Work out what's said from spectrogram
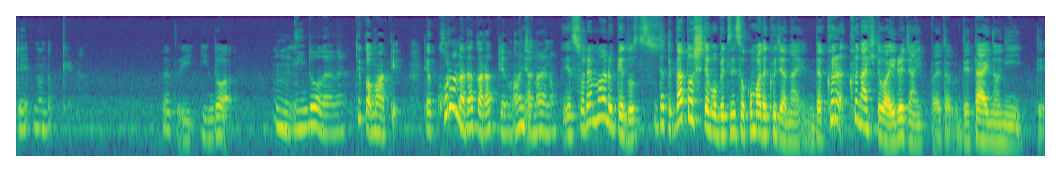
でなんだっけ。だってイインドアうんインドアだよね。っていうかまあててかコロナだからっていうのもあるんじゃないの？いやそれもあるけどだってだとしても別にそこまで苦じゃない。だから苦苦な人はいるじゃんいっぱい多分。出たいのにって。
